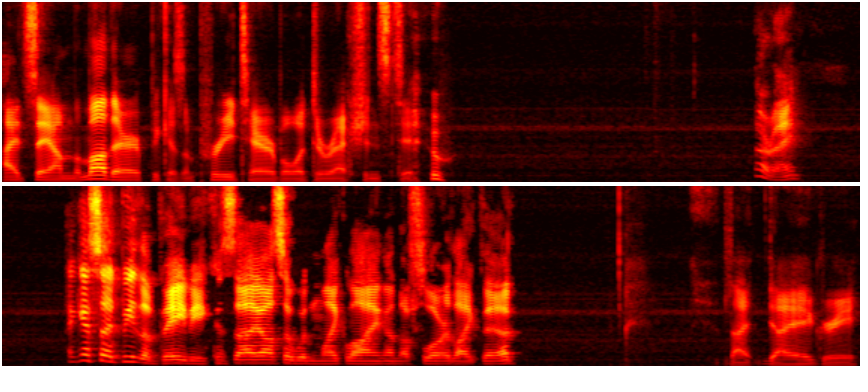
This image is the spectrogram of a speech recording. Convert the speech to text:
I'd say I'm the mother because I'm pretty terrible with directions too. All right. I guess I'd be the baby because I also wouldn't like lying on the floor like that. I, I agree.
